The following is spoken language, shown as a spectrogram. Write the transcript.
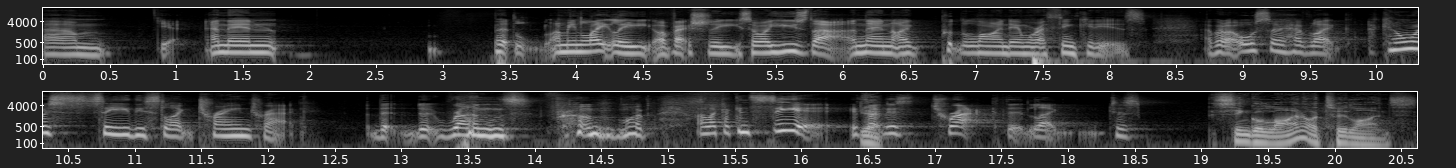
Um, yeah, and then, but I mean, lately I've actually so I use that, and then I put the line down where I think it is, but I also have like I can almost see this like train track that that runs from my I like I can see it. It's Yeah. like this track that like just Single line or two lines?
